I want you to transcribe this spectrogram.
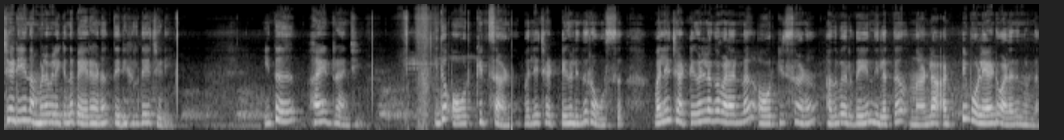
ചെടിയെ നമ്മൾ വിളിക്കുന്ന പേരാണ് തിരിഹൃദയ ചെടി. ഇത് ഹൈഡ്രാഞ്ചി. ഇത് ഓർക്കിഡ്സ് ആണ്. വലിയ ചട്ടികൾ ഇത് റോസ്. വലിയ ചട്ടികളിലൊക്കെ വളരുന്ന ഓർക്കിഡ്സ് ആണ്. അത് വെറുതെ നിലത്ത് നല്ല അടിപൊളിയായിട്ട് വളരുന്നുണ്ട്.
